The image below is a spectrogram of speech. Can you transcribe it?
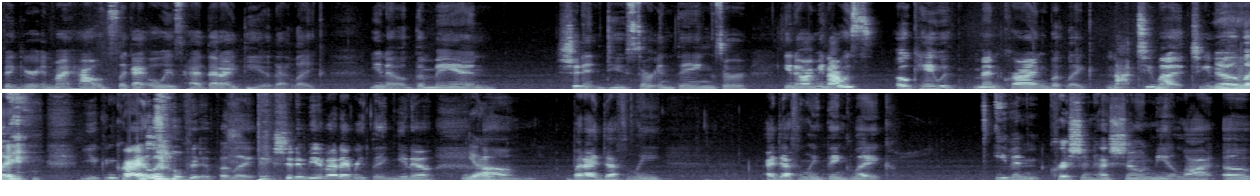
figure in my house, like I always had that idea that like, you know, the man shouldn't do certain things or you know, I mean, I was okay with men crying, but like not too much, you know, mm-hmm. like you can cry a little bit, but like it shouldn't be about everything, you know. Yeah. Um but I definitely I definitely think like even Christian has shown me a lot of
